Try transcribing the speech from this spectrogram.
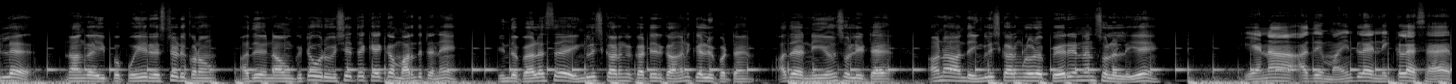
இல்லை நாங்கள் இப்போ போய் ரெஸ்ட் எடுக்கணும். அது நான் உங்ககிட்ட ஒரு விஷயத்த கேட்க மறந்துட்டேனே. இந்த பேலஸை இங்கிலீஷ்காரங்க கட்டியிருக்காங்கன்னு கேள்விப்பட்டேன். அதை நீயும் சொல்லிட்ட. ஆனால் அந்த இங்கிலீஷ்காரங்களோட பேர் என்னன்னு சொல்லலையே. ஏன்னா அது மைண்டில் நிற்கல சார்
